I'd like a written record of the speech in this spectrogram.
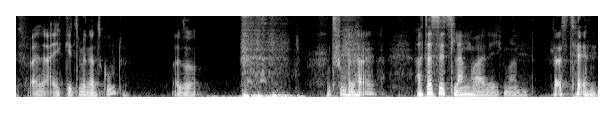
Ich weiß nicht, eigentlich geht es mir ganz gut. Also, tut mir leid. Ach, das ist jetzt langweilig, Mann. Was denn?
